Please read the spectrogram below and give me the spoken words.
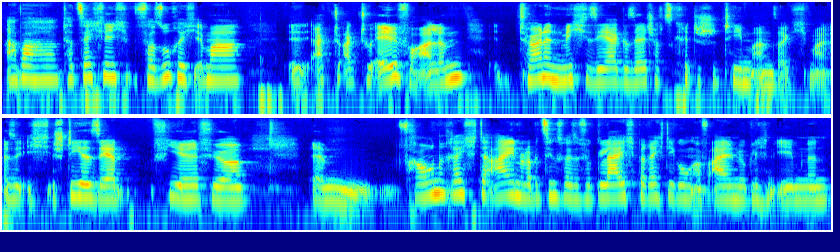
Aber tatsächlich versuche ich immer, äh, aktu aktuell vor allem, turnen mich sehr gesellschaftskritische Themen an, sag ich mal. Also ich stehe sehr viel für ähm, Frauenrechte ein oder beziehungsweise für Gleichberechtigung auf allen möglichen Ebenen.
